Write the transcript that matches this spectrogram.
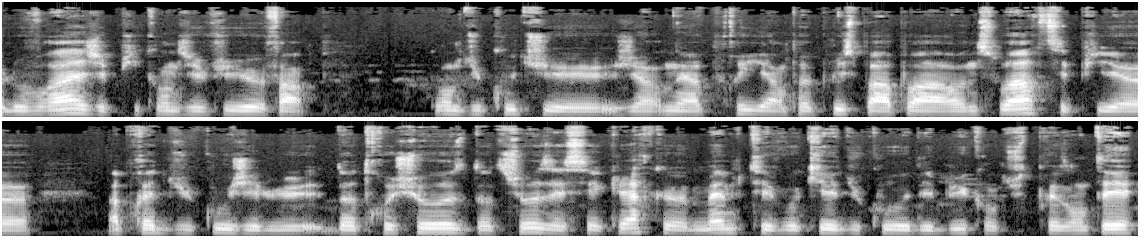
l'ouvrage et puis quand j'ai vu, enfin, quand du coup, j'en ai appris un peu plus par rapport à Aaron Swartz et puis euh, après, du coup, j'ai lu d'autres choses, d'autres choses et c'est clair que même tu évoquais du coup au début quand tu te présentais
